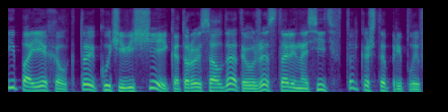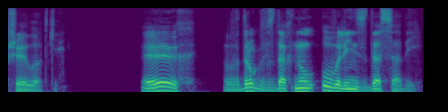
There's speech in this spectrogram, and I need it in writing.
И поехал к той куче вещей, которую солдаты уже стали носить в только что приплывшие лодки. «Эх», — вдруг вздохнул уволень с досадой.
